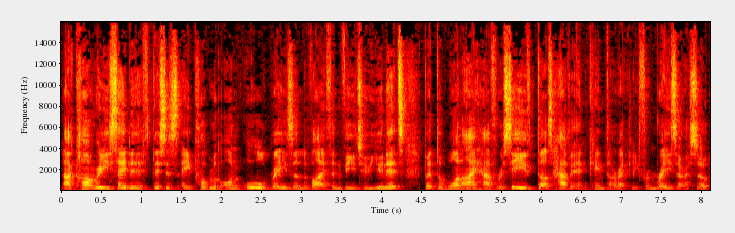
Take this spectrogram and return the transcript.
Now I can't really say that this is a problem on all Razer Leviathan V2 units, but the one I have received does have it and came directly from Razer, so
